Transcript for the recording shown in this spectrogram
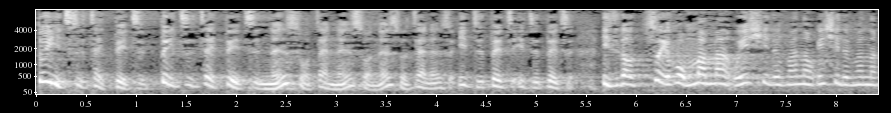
对治再对治，对治再对治，能所在能所，能所在能所，一直对治，一直对治，一直到最后慢慢维系的烦恼，维系的烦恼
